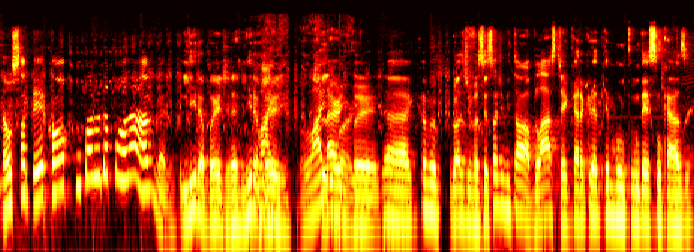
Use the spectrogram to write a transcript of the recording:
Não saber qual é o barulho da porra da ave, velho. Lira Bird, né? Lira Bird. Lyre, Larry Lyrebird. Bird. Ah, como eu gosto de você. Só de imitar uma Blaster, cara, eu queria ter muito um desse em casa.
